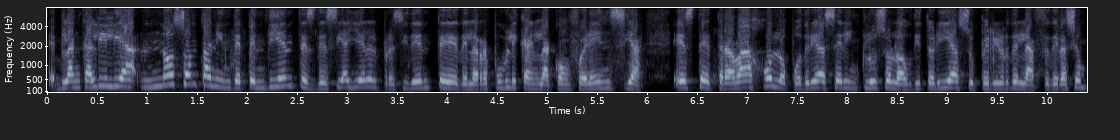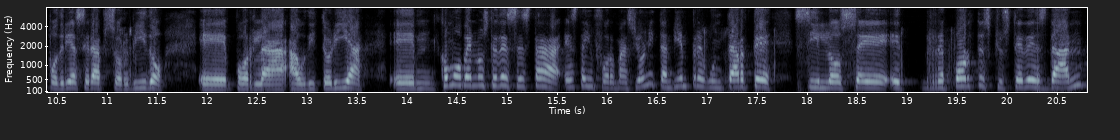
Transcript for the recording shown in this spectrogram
Eh, Blanca Lilia, no son tan independientes, decía ayer el presidente de la República en la conferencia. Este trabajo lo podría hacer incluso la Auditoría Superior de la Federación, podría ser absorbido eh, por la auditoría. Em, ¿Cómo ven ustedes esta, esta información? Y también preguntarte si los eh, reportes que ustedes dan,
